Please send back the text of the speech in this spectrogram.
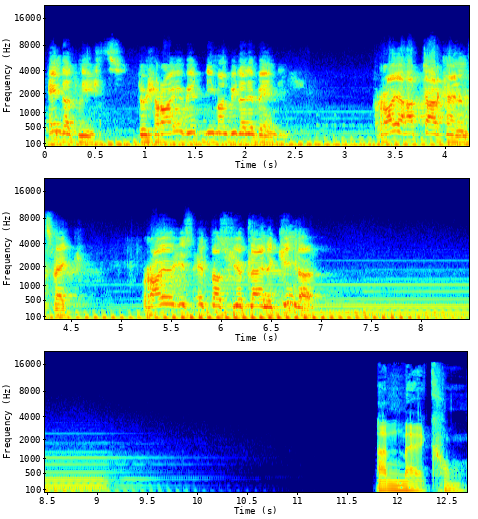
ändert nichts. Durch Reue wird niemand wieder lebendig. Reue hat gar keinen Zweck. Reue ist etwas für kleine Kinder. Anmerkung.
